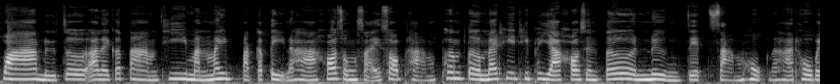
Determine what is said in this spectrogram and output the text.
ความหรือเจออะไรก็ตามที่มันไม่ปกตินะคะ ข้อสงสัยสอบถามเพิ่มเติมได้ที่ทิพยา call center 1736 นะคะ โทรไป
